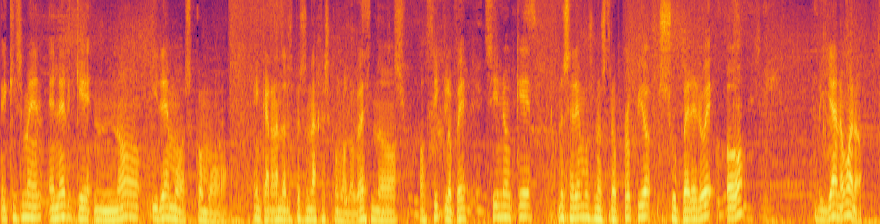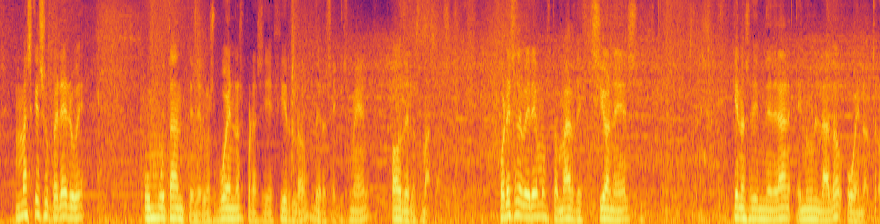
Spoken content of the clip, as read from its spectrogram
X-Men en el que no iremos como encarnando a los personajes como Lobezno o Cíclope, sino que nos haremos nuestro propio superhéroe o villano. Bueno, más que superhéroe, un mutante de los buenos, por así decirlo, de los X-Men o de los malos. Por eso deberemos tomar decisiones que nos tendrán en un lado o en otro.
